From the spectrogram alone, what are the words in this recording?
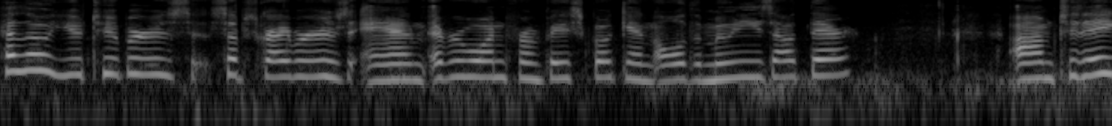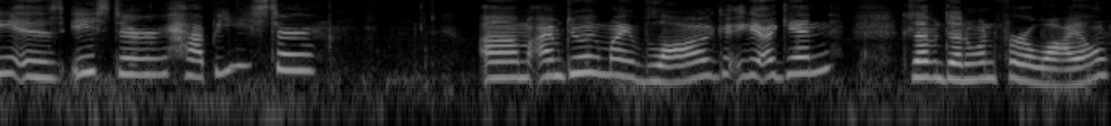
Hello, YouTubers, subscribers, and everyone from Facebook and all the Moonies out there. Um, today is Easter. Happy Easter! Um, I'm doing my vlog again because I haven't done one for a while.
